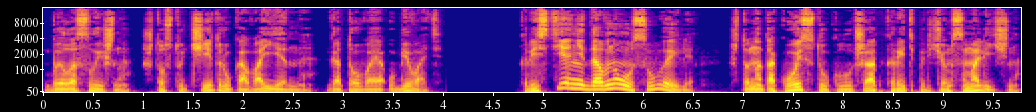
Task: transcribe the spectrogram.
Было слышно, что стучит рука военная, готовая убивать. Крестьяне давно усвоили, что на такой стук лучше открыть, причем самолично.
